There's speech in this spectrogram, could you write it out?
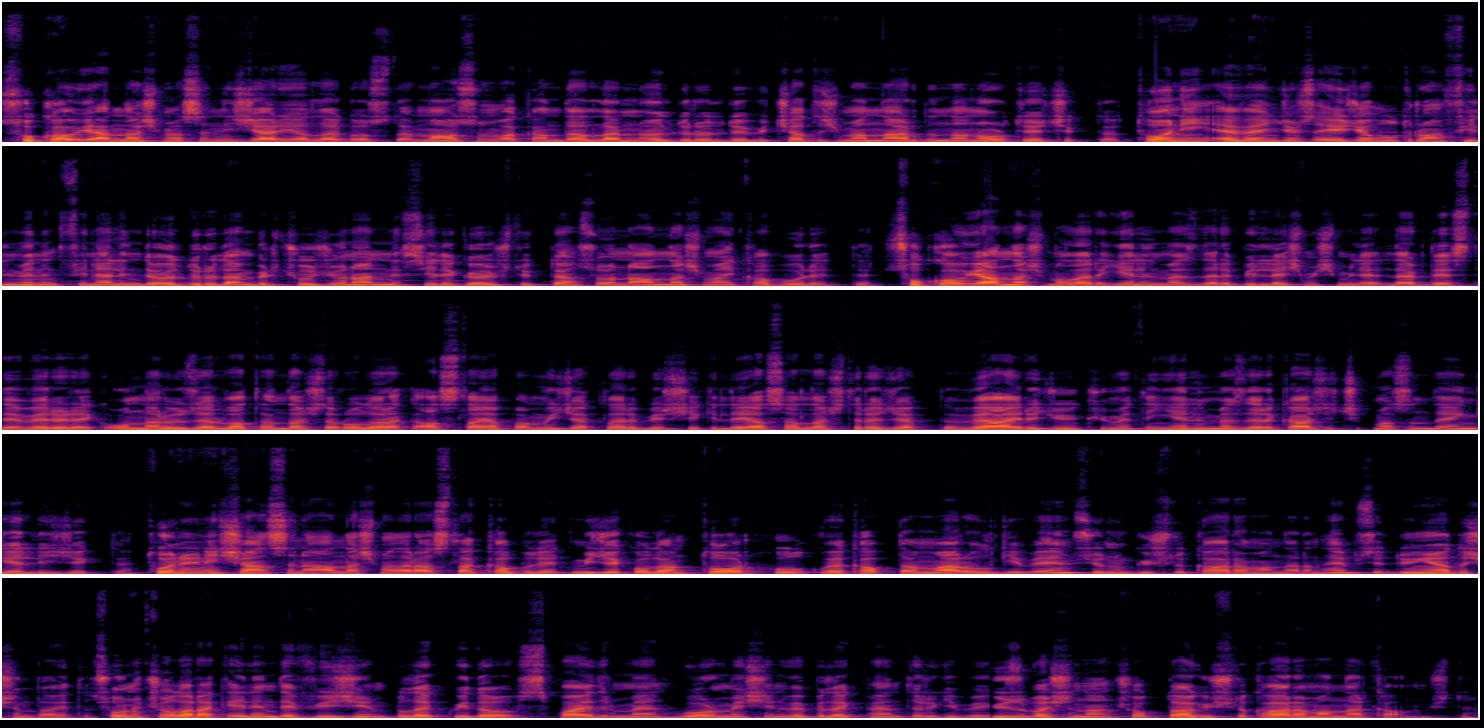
Sokovia Anlaşması Nijerya Lagos'ta masum Wakandalıların öldürüldüğü bir çatışmanın ardından ortaya çıktı. Tony, Avengers Age of Ultron filminin finalinde öldürülen bir çocuğun annesiyle görüştükten sonra anlaşmayı kabul etti. Sokovia Anlaşmaları yenilmezlere Birleşmiş Milletler desteği vererek onlar özel vatandaşlar olarak asla yapamayacakları bir şekilde yasallaştıracaktı ve ayrıca hükümetin yenilmezlere karşı çıkmasını da engelleyecekti. Tony'nin şansını anlaşmalar asla kabul etmeyecek olan Thor, Hulk ve Kaptan Marvel gibi MCU'nun güçlü kahramanların hepsi dünya dışındaydı. Sonuç olarak elinde Vision, Black Widow, Spider-Man, War Machine ve Black Panther gibi yüzbaşından çok daha güçlü kahramanlar kalmıştı.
